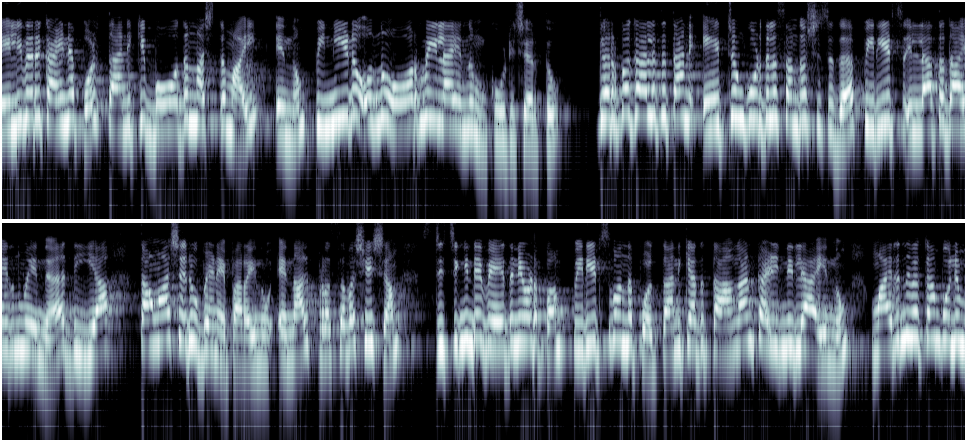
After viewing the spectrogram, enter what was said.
ഡെലിവറി കഴിഞ്ഞപ്പോൾ തനിക്ക് ബോധം നഷ്ടമായി എന്നും പിന്നീട് ഒന്നും ഓർമ്മയില്ല എന്നും കൂട്ടിച്ചേർത്തു. ഗർഭകാലത്ത് താൻ ഏറ്റവും കൂടുതൽ സന്തോഷിച്ചത് പീരീഡ്സ് ഇല്ലാത്തതായിരുന്നു എന്ന് ദിയ തമാശ രൂപേണെ പറയുന്നു. എന്നാൽ പ്രസവശേഷം സ്റ്റിച്ചിങ്ങിന്റെ വേദനയോടൊപ്പം പീരീഡ്സ് വന്നപ്പോൾ തനിക്ക് അത് താങ്ങാൻ കഴിഞ്ഞില്ല എന്നും മരുന്ന് വെക്കാൻ പോലും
